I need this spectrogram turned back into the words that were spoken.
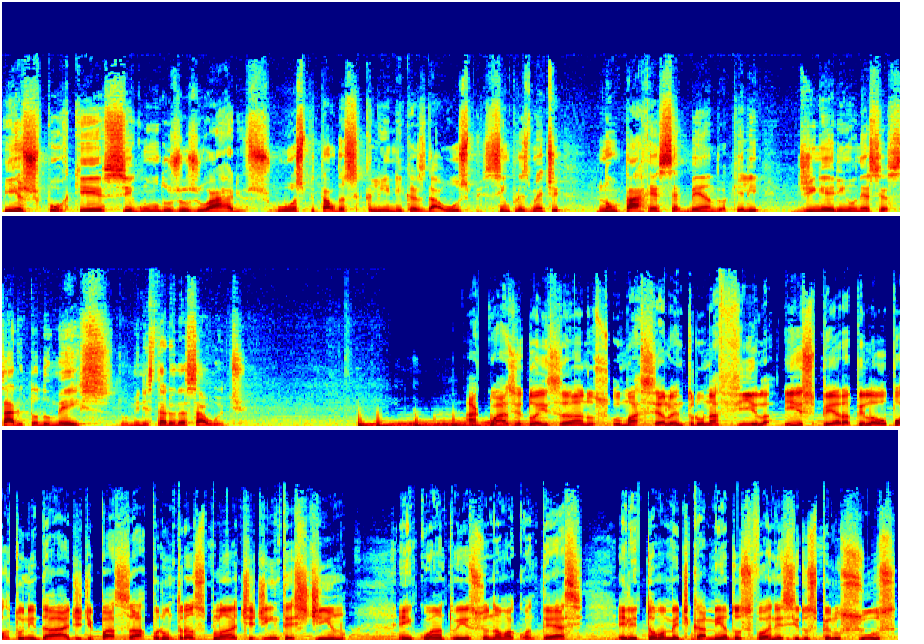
Isso porque, segundo os usuários, o Hospital das Clínicas da USP simplesmente não está recebendo aquele dinheirinho necessário todo mês do Ministério da Saúde. Há quase dois anos, o Marcelo entrou na fila e espera pela oportunidade de passar por um transplante de intestino. Enquanto isso não acontece, ele toma medicamentos fornecidos pelo SUS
